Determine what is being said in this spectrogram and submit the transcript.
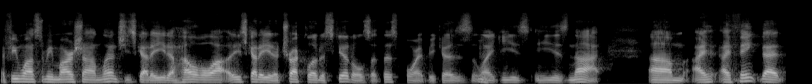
if he wants to be marshawn lynch he's got to eat a hell of a lot he's got to eat a truckload of skittles at this point because like he's he is not. Um i i think that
